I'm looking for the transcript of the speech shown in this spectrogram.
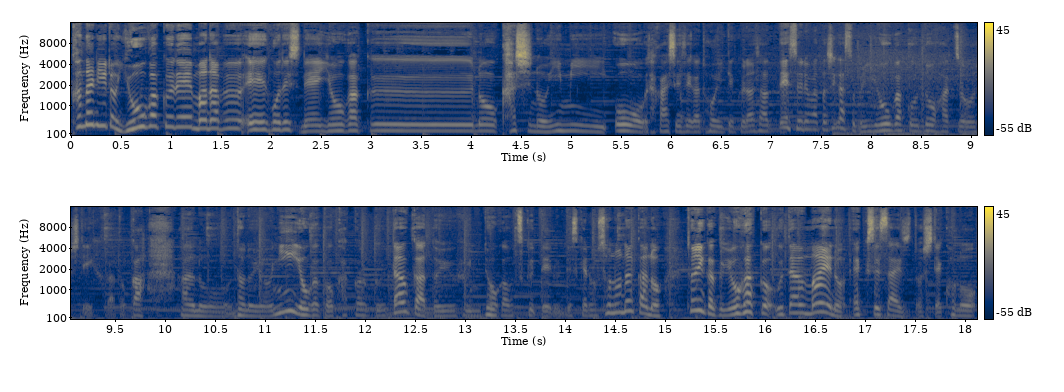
かなりの洋楽で学ぶ英語ですね。洋楽の歌詞の意味を高橋先生が説いてくださって、それ私がその洋楽をどう発音していくかとか、あの、どのように洋楽をかっこよく歌うかというふうに動画を作っているんですけど、その中のとにかく洋楽を歌う前のエクササイズとして、この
